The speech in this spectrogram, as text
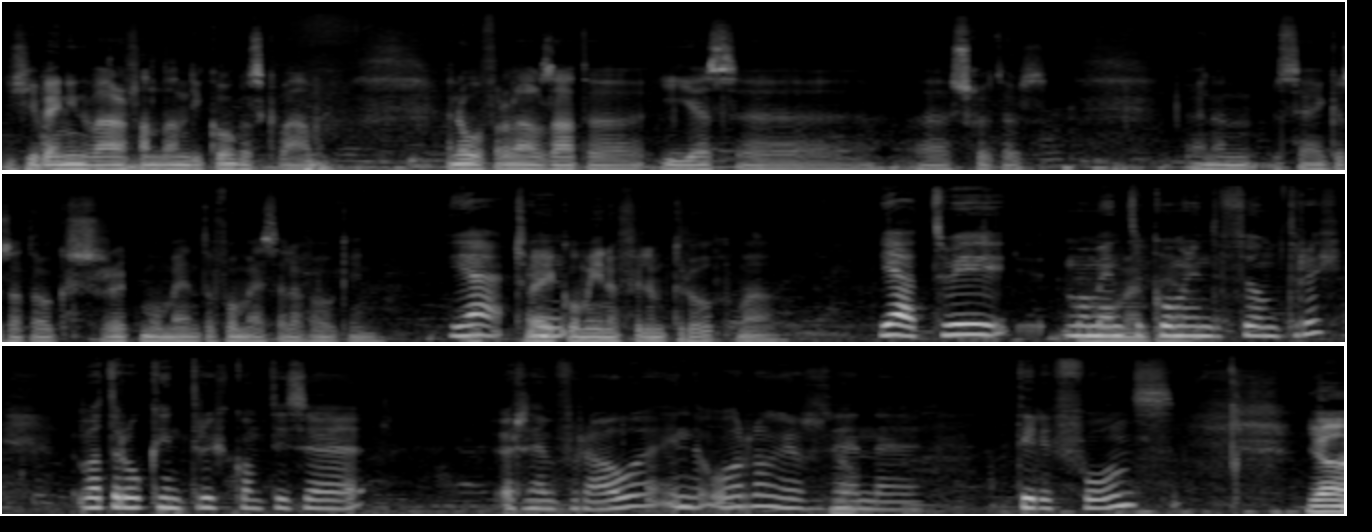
Dus je weet niet waar vandaan die kogels kwamen. En overal zaten IS-schutters. Eh, en dan zeker zat ook schrikmomenten voor mijzelf ook in. Ja, twee en... komen in een film terug, maar... Ja, twee momenten, komen in de film terug. Wat er ook in terugkomt is... Uh, er zijn vrouwen in de oorlog, er zijn ja. uh, telefoons. Ja,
